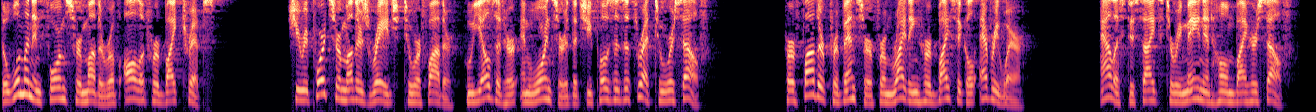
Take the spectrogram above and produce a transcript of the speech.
The woman informs her mother of all of her bike trips. She reports her mother's rage to her father, who yells at her and warns her that she poses a threat to herself. Her father prevents her from riding her bicycle everywhere. Alice decides to remain at home by herself.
